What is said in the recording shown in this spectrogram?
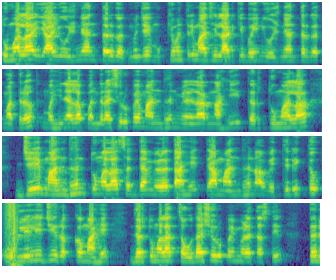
तुम्हाला या योजनेअंतर्गत म्हणजे मुख्यमंत्री माझी लाडकी बहीण योजनेअंतर्गत मात्र महिन्याला पंधराशे रुपये मानधन मिळणार नाही तर तुम्हाला जे मानधन तुम्हाला सध्या मिळत आहे त्या मानधना व्यतिरिक्त उरलेली जी रक्कम आहे जर तुम्हाला चौदाशे रुपये मिळत असतील तर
